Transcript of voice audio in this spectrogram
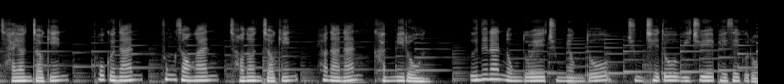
자연적인, 포근한, 풍성한, 전원적인, 편안한, 감미로운. 은은한 농도의 중명도, 중채도 위주의 배색으로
